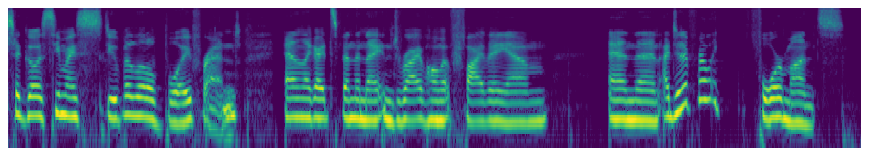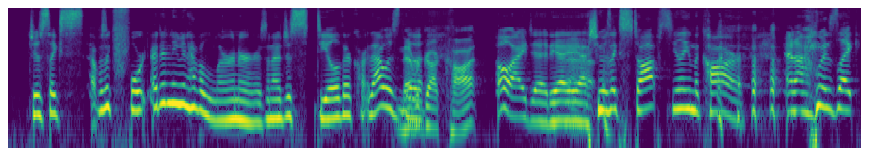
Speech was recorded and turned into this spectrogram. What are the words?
to go see my stupid little boyfriend. And like I'd spend the night and drive home at 5 a.m. And then I did it for like four months. Just like I was like four. I didn't even have a learners, and I just steal their car. That was Never the, got caught. Oh, I did. Yeah, yeah. She was like, "Stop stealing the car," and I was like,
